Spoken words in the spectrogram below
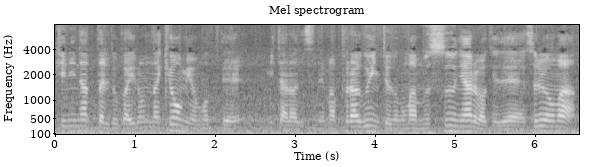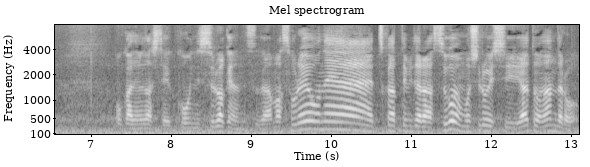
気になったりとかいろんな興味を持ってみたらですね、まあ、プラグインというのがまあ無数にあるわけでそれをまあお金を出して購入するわけなんですが、まあ、それをね使ってみたらすごい面白いしあとは何だろ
